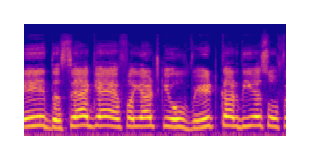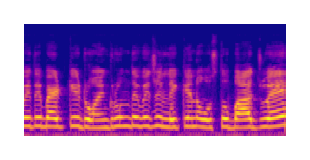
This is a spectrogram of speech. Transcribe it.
ਇਹ ਦੱਸਿਆ ਗਿਆ ਐਫ ਆਈ ਆਰ ਕਿ ਉਹ ਵੇਟ ਕਰਦੀ ਹੈ ਸੋਫੇ ਤੇ ਬੈਠ ਕੇ ਡਰਾਇੰਗ ਰੂਮ ਦੇ ਵਿੱਚ, ਲੇਕਿਨ ਉਸ ਤੋਂ ਬਾਅਦ ਜੋ ਹੈ,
